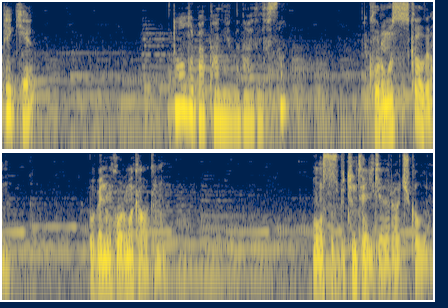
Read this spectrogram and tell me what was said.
Peki. Ne olur battaniyenden ayrılırsan? Korumasız kalırım. Bu benim koruma kalkanım. Onsuz bütün tehlikelere açık olurum.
